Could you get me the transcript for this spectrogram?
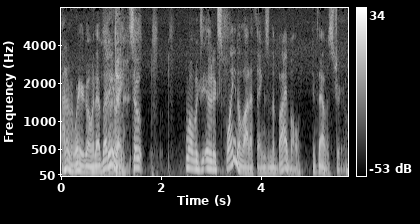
I don't know where you're going with that, but anyway. So, well, it would explain a lot of things in the Bible if that was true.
